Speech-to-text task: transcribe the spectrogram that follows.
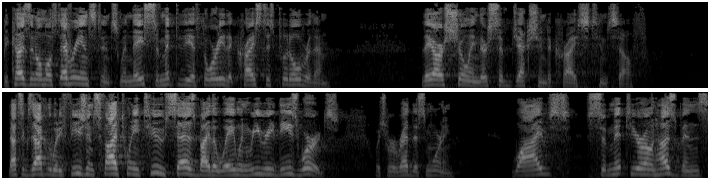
Because in almost every instance, when they submit to the authority that Christ has put over them, they are showing their subjection to Christ himself. That's exactly what Ephesians 5:22 says by the way when we read these words which were read this morning. Wives, submit to your own husbands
